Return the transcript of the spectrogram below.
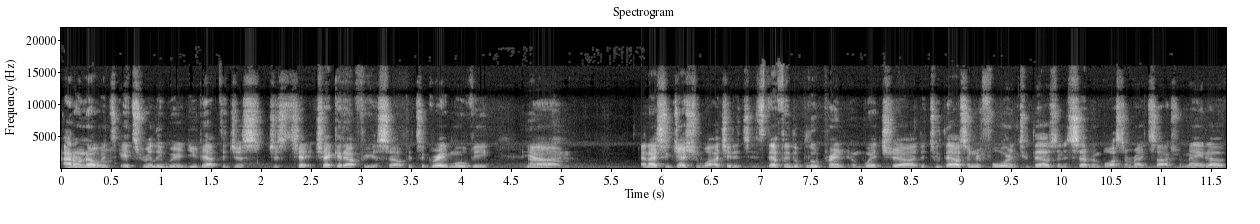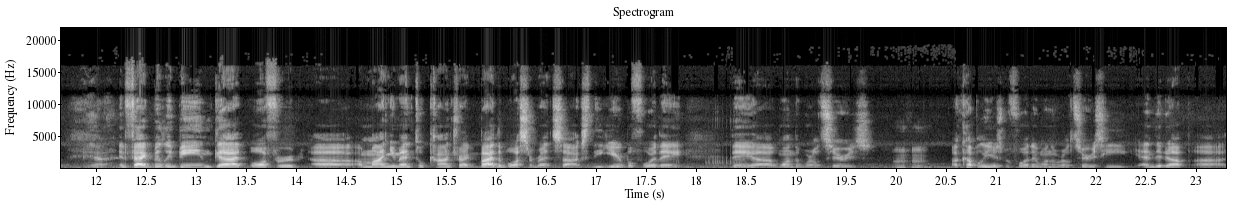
I don't know. It's it's really weird. You'd have to just just check, check it out for yourself. It's a great movie. yeah, Um, and I suggest you watch it. It's, it's definitely the blueprint in which uh, the 2004 and 2007 Boston Red Sox were made of. yeah, In fact, Billy Beane got offered uh, a monumental contract by the Boston Red Sox the year before they they uh, won the World Series. hmm A couple of years before they won the World Series, he ended up uh,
